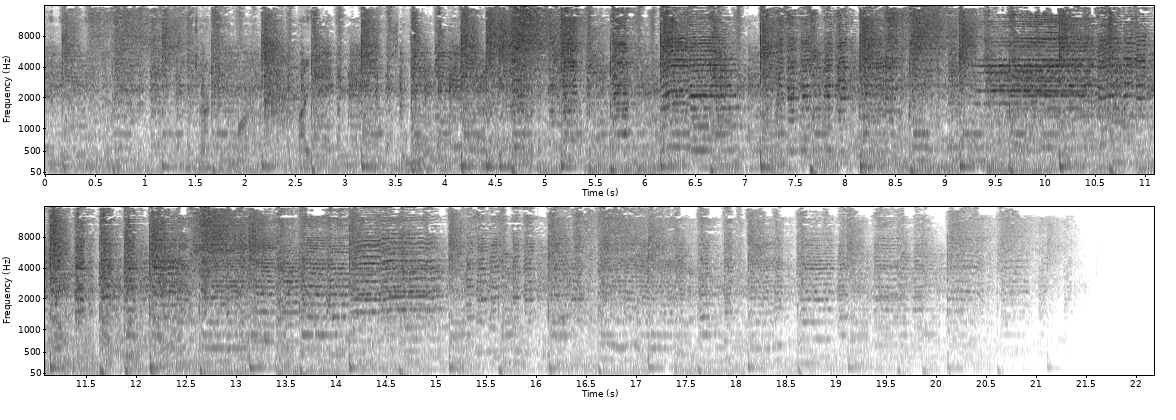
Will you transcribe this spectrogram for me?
and Alien Minute. Talk to you tomorrow. Bye.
